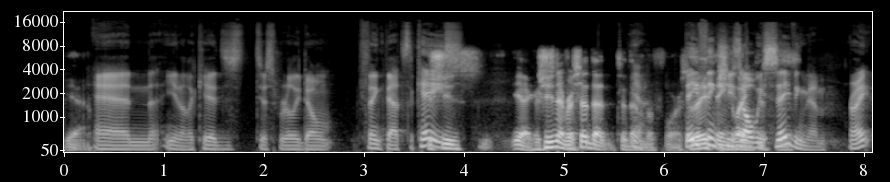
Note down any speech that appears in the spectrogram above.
yeah. and you know the kids just really don't think that's the case. She's yeah, because she's never said that to them Yeah. before. So they, think, she's like, always this is- saving them, right?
